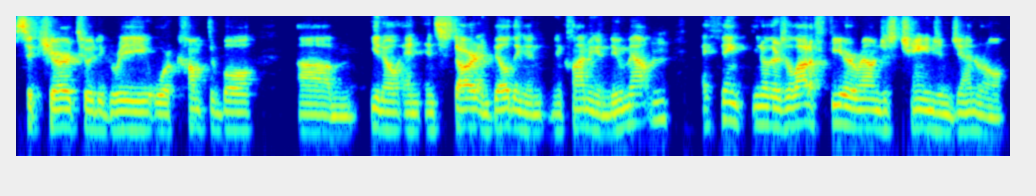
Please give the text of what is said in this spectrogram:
secure to a degree or comfortable um, you know and and start and building and, and climbing a new mountain i think you know there's a lot of fear around just change in general.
